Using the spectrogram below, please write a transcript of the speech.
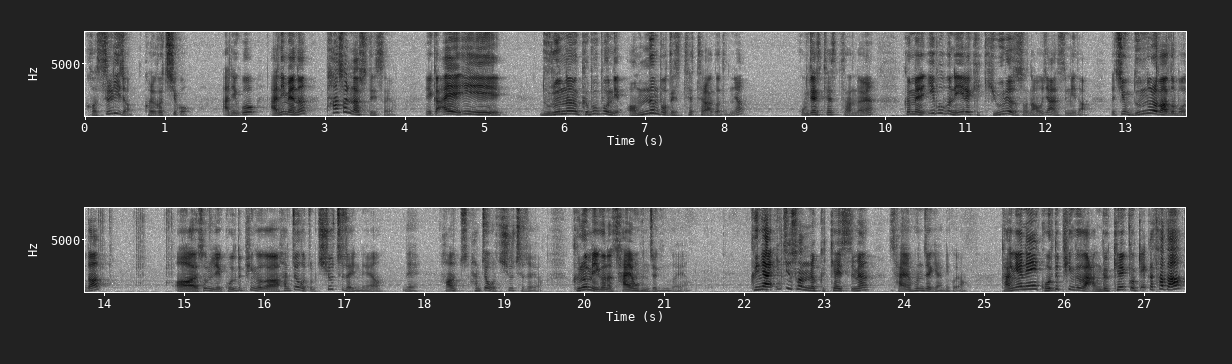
거슬리죠. 걸거치고. 아니고 아니면은 파손이 날 수도 있어요. 그러니까 아예 이 누르는 그 부분이 없는 보드에서 테스트를 하거든요. 공장에서 테스트 한다면. 그러면 이 부분이 이렇게 기울여져서 나오지 않습니다. 지금 눈으로 봐도 뭐다? 아 솔직히 골드핑거가 한쪽으로 좀 치우쳐져 있네요. 네. 한, 한쪽으로 치우쳐져요. 그러면 이거는 사용 흔적인 거예요 그냥 일직선으로 긁혀있으면 사용 흔적이 아니고요. 당연히 골드핑거가 안 긁혀있고 깨끗하다?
